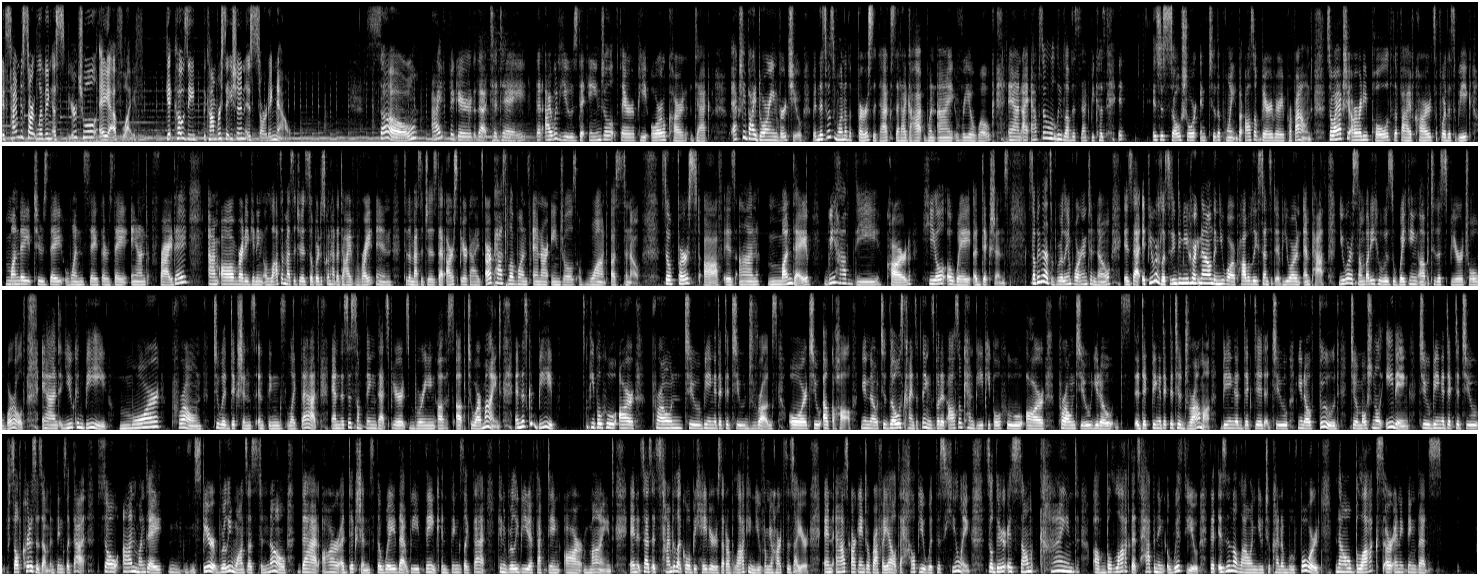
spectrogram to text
It's time to start living a spiritual AF life. Get cozy, the conversation is starting now. So, I figured that today that I would use the Angel Therapy Oracle card deck actually by Doreen Virtue. But this was one of the first decks that I got when I reawoke and I absolutely love this deck because it is just so short and to the point, but also very, very profound. So I actually already pulled the five cards for this week Monday, Tuesday, Wednesday, Thursday, and Friday. I'm already getting lots of messages, so we're just going to have to dive right in to the messages that our spirit guides, our past loved ones, and our angels want us to know. So, first off, is on Monday, we have the card Heal Away Addictions. Something that's really important to know is that if you are listening to me right now, then you are probably sensitive. You are an empath. You are somebody who is waking up to the spiritual world, and you can be more prone to addictions and things like that. And this is something that spirit's bringing us up to our mind. And this could be people who are prone to being addicted to drugs or to alcohol, you know, to those kinds of things. But it also can be people who are prone to, you know, addict being addicted to drama, being addicted to, you know, food, to emotional eating, to being addicted to self-criticism and things like that. So on Monday, Spirit really wants us to know that our addictions, the way that we think and things like that can really be affecting our mind. And it says it's time time to let go of behaviors that are blocking you from your heart's desire and ask Archangel Raphael to help you with this healing. So there is some kind of block that's happening with you that isn't allowing you to kind of move forward. Now, blocks are anything that's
